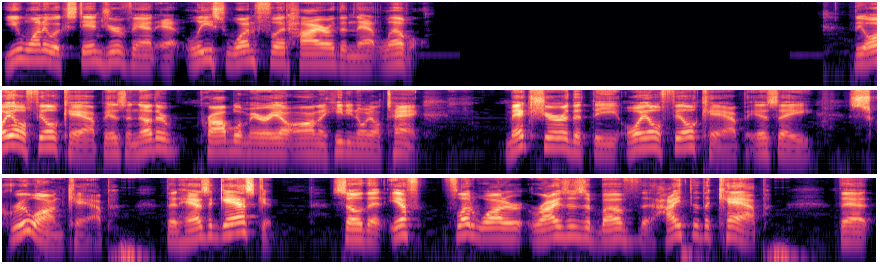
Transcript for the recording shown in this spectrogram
you want to extend your vent at least one foot higher than that level. The oil fill cap is another problem area on a heating oil tank. Make sure that the oil fill cap is a screw-on cap that has a gasket so that if flood water rises above the height of the cap that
